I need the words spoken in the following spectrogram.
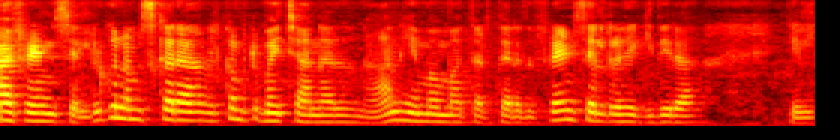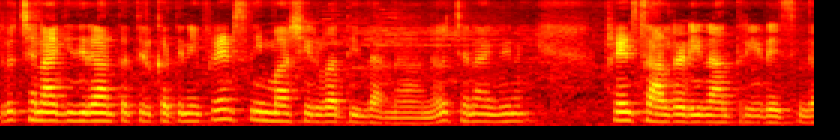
ಹಾಯ್ ಫ್ರೆಂಡ್ಸ್ ಎಲ್ರಿಗೂ ನಮಸ್ಕಾರ. ವೆಲ್ಕಮ್ ಟು ಮೈ ಚಾನಲ್ ನಾನು ಹೇಮ ಮಾತಾಡ್ತಾ ಇರೋದು. ಫ್ರೆಂಡ್ಸ್ ಎಲ್ಲರೂ ಹೇಗಿದ್ದೀರಾ? ಎಲ್ಲರೂ ಚೆನ್ನಾಗಿದ್ದೀರಾ ಅಂತ ತಿಳ್ಕೊತೀನಿ. ಫ್ರೆಂಡ್ಸ್ ನಿಮ್ಮ ಆಶೀರ್ವಾದದಿಂದ ನಾನು ಚೆನ್ನಾಗಿದ್ದೀನಿ. ಫ್ರೆಂಡ್ಸ್ ಆಲ್ರೆಡಿ ನಾನು ತ್ರೀ ಡೇಸಿಂದ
